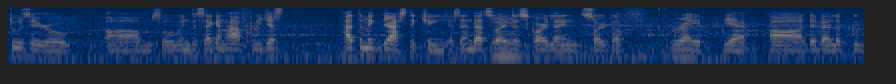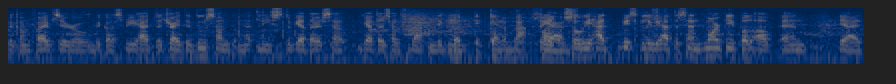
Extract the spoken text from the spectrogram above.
2-0. Um, so in the second half, we just had to make drastic changes, and that's why Mhm. the scoreline sort of Right. yeah uh, developed to become 5-0 because we had to try to do something at least to get ourselves get ourselves back in the game. But it kind of So backfired. yeah, so we had basically we had to send more people up, and yeah, it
